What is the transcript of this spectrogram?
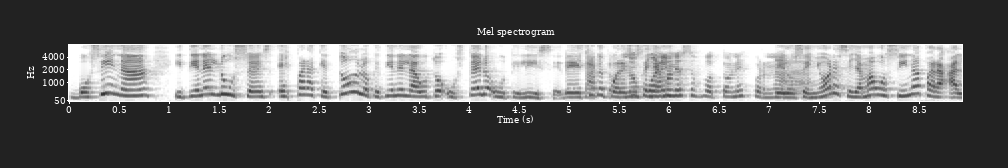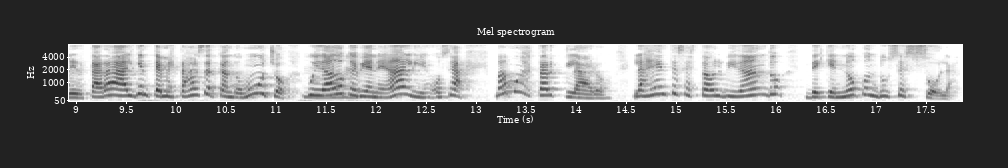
bocina y tiene luces, es para que todo lo que tiene el auto usted lo utilice. De hecho, que por eso no se ponen llama... esos botones por nada. Pero señores, se llama bocina para alertar a alguien, te me estás acercando mucho, cuidado que viene alguien. O sea, vamos a estar claros, la gente se está olvidando de que no conduce sola,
